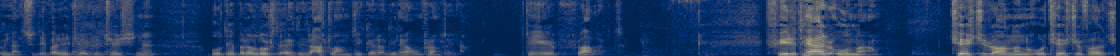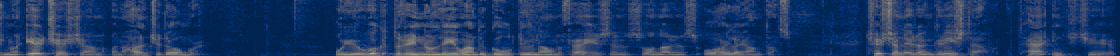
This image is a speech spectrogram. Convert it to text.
unnat, så det er bare hittet til kyrkene, og det er bare lurt etter atlantikere til her om fremtiden. Det er fralagt. Fyrir her unna, kyrkjeranen og kyrkjefolkene er kyrkjan og en halvkjedommer, og jo vugter inn en livande god i navnet feirsen, sonarens og heila jantans. Kyrkjan er en gristav, og det er ikke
